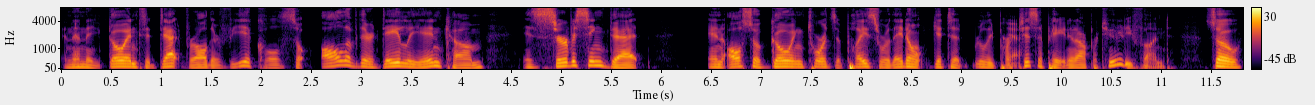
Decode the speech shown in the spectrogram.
and then they go into debt for all their vehicles. So all of their daily income is servicing debt and also going towards a place where they don't get to really participate in an opportunity fund. So,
